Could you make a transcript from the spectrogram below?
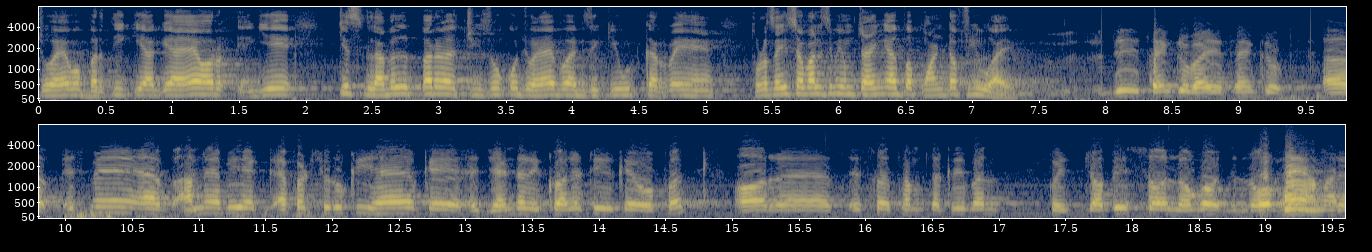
जो है वो भर्ती किया गया है और ये किस लेवल पर चीज़ों को जो है वो एग्जीक्यूट कर रहे हैं। थोड़ा सा इस हवाले से भी हम चाहेंगे आपका पॉइंट ऑफ़ व्यू आए। जी थैंक यू भाई थैंक यू इसमें हमने अभी एक एफर्ट शुरू की है कि जेंडर इक्वालिटी के ऊपर। और इस वक्त हम तकरीबन कोई 2400 लोगों लोग हैं हमारे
